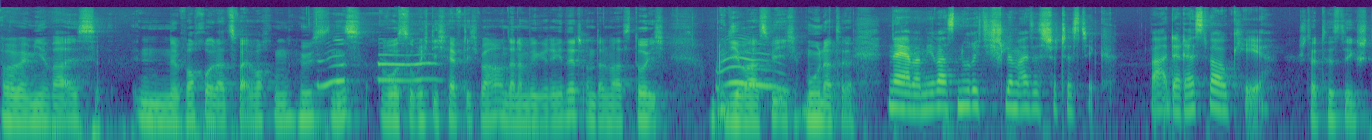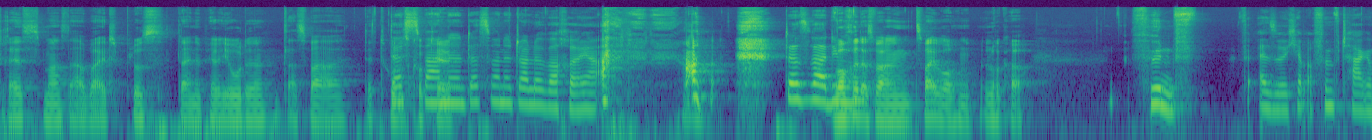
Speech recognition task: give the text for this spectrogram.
Aber bei mir war es eine Woche oder zwei Wochen höchstens, wo es so richtig heftig war und dann haben wir geredet und dann war es durch. Und bei dir war es wie ich Monate. Naja, bei mir war es nur richtig schlimm, als es Statistik war. Der Rest war okay. Statistik, Stress, Masterarbeit plus deine Periode, das war der Das war, Todescocktail. eine, das war eine dolle Woche, ja. Ja. Das war die Woche, das waren zwei Wochen locker. fünf. Also ich habe auch fünf Tage,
